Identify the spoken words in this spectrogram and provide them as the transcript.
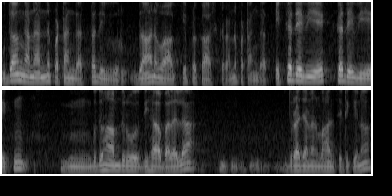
උදන් අනන්න පටන් ගත්ත දෙවිවරු. උදාන වාක්‍ය ප්‍රකාශ කරන්න පටන් ගත්තා. එක දෙවියෙක් එක දෙවියෙක් බුදුහාමුදුරුවෝ දිහා බලලා බුදුරජාණන් වහන්සේට කියනවා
